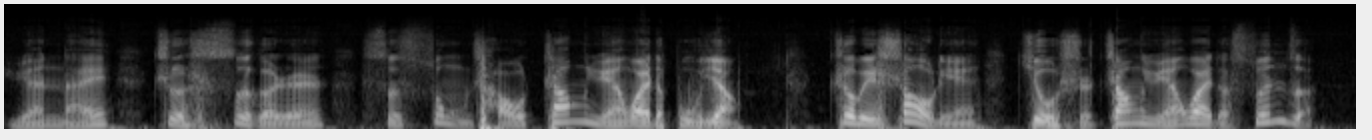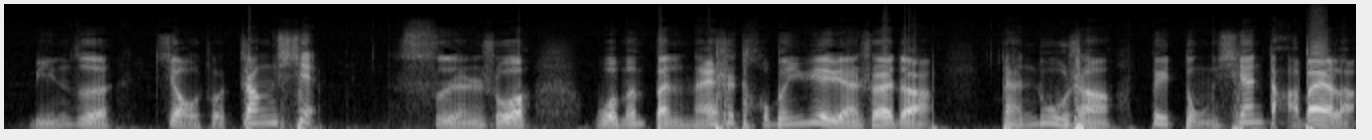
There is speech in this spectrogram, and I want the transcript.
原来这四个人是宋朝张员外的部将，这位少年就是张员外的孙子，名字叫做张宪。四人说。我们本来是投奔岳元帅的，但路上被董先打败了，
